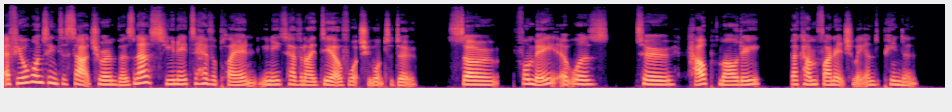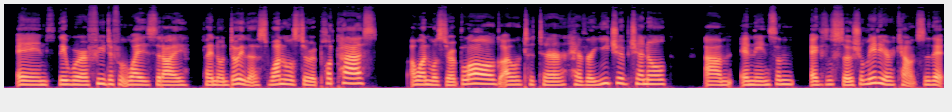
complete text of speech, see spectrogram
if you're wanting to start your own business, you need to have a plan. You need to have an idea of what you want to do. So for me, it was to help Māori become financially independent. And there were a few different ways that I planned on doing this. One was through a podcast, uh, one was through a blog. I wanted to have a YouTube channel, um, and then some active social media accounts so that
